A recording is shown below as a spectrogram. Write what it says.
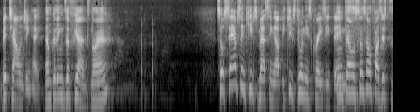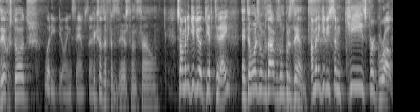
Bit challenging, hey. É um bocadinho desafiante, não é? So Samson keeps messing up. He keeps doing these crazy things. Então, Sansão faz estes erros todos. What are you doing, O Samson? que é que estás a fazer, Sansão? So I'm going to give you a gift today. Então hoje vou dar-vos um presente. I'm going to give you some keys for growth.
